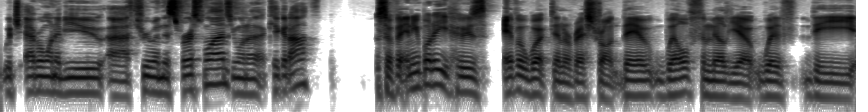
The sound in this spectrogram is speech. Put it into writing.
Whichever one of you uh, threw in this first one, do you want to kick it off? So, for anybody who's ever worked in a restaurant, they're well familiar with the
